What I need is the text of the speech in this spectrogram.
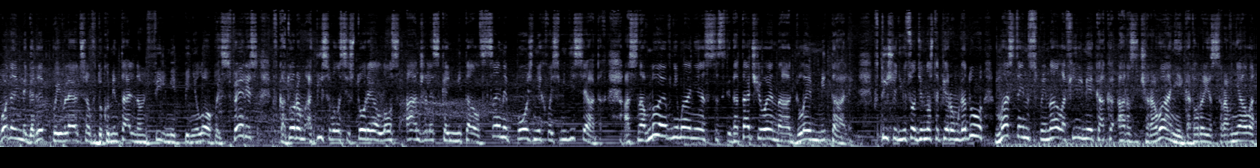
Года Мегадет появляются в документальном фильме «Пенелопы Сферис», в котором описывалась история лос-анджелесской металл-сцены поздних 80-х, основное внимание сосредотачивая на глэм-металле. В 1991 году Мастейн вспоминал о фильме как о разочаровании, которое сравняло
